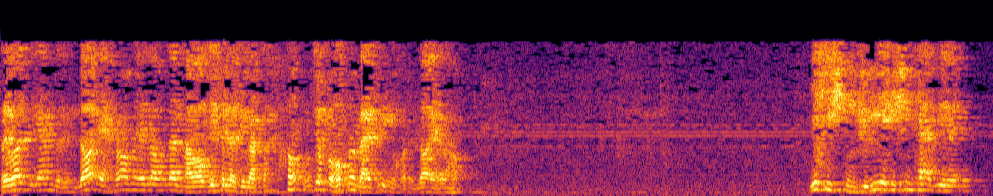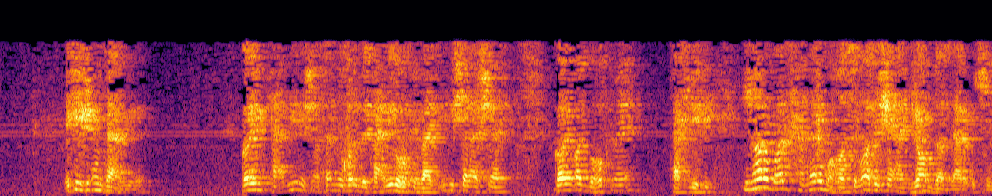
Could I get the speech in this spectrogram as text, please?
روایت دیگه هم داریم. لا احرام الا مدل مواقیت التي وقت ها اونجا به حکم وضعی می‌خوره. لا احرام. یکیش اینجوری یکیش این تعبیره. یکیش اون تعبیره. گاهی تعبیرش مثلا می‌خوره به تعبیر حکم وضعی بیشتر اشیاء. گاهی قد به حکم تکلیفی. اینا رو باید همه رو محاسباتش انجام داد در اصول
